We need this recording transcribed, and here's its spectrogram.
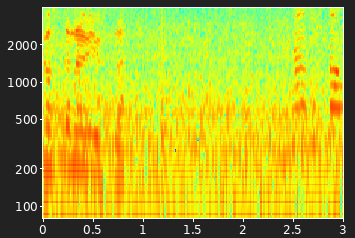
Так остановився. зразу став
